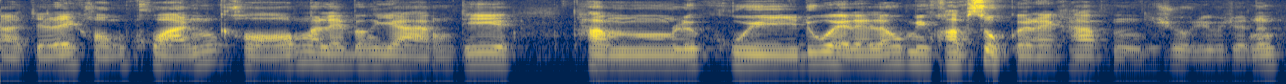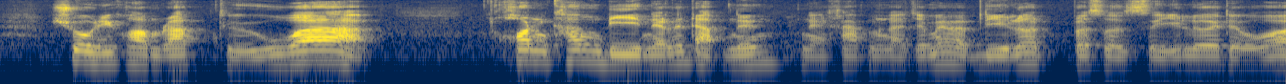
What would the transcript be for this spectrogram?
อาจจะได้ของขวัญของอะไรบางอย่างที่ทำหรือคุยด้วยอะไรแล้วมีความสุขกันนะครับช่วงนี้เพราะฉะนั้นช่วงนี้ความรักถือว่าค่อนข้างดีในระดับหนึงนะครับมันอาจจะไม่แบบดีเลิศประเสริฐสีเลยแต่ว่า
